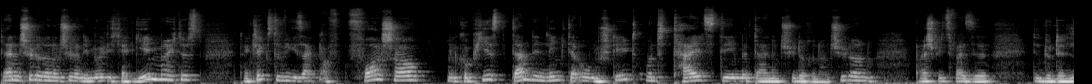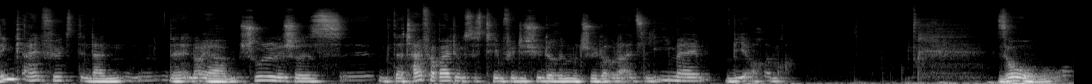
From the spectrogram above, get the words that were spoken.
deinen Schülerinnen und Schülern die Möglichkeit geben möchtest, dann klickst du wie gesagt auf Vorschau und kopierst dann den Link, der oben steht und teilst den mit deinen Schülerinnen und Schülern. Beispielsweise, den du den Link einfügst in, dein, in euer schulisches Dateiverwaltungssystem für die Schülerinnen und Schüler oder als E-Mail, wie auch immer. So,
